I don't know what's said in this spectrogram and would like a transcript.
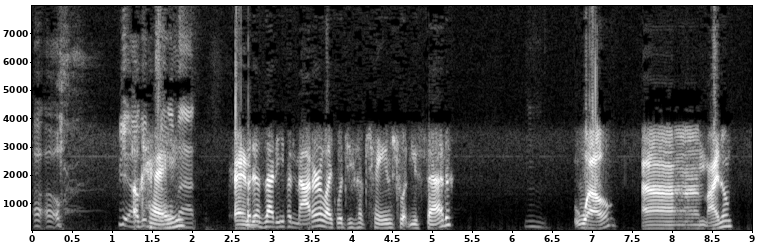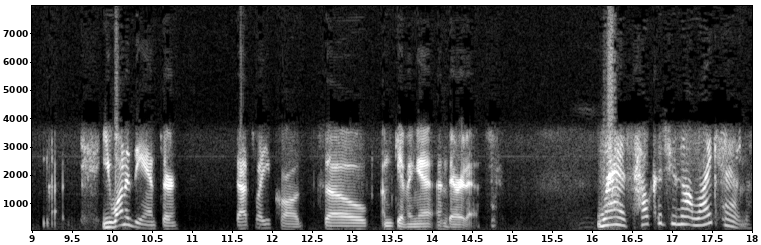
Uh oh. Yeah. I didn't Okay. Tell him that. And but does that even matter? Like, would you have changed what you said? well, um, I don't. You wanted the answer. That's why you called. So I'm giving it, and there it is. Wes, how could you not like him?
